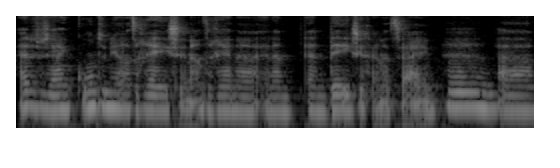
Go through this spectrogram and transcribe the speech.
Dus we zijn continu aan het racen en aan het rennen en, aan, en bezig aan het zijn. Hmm. Ehm,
